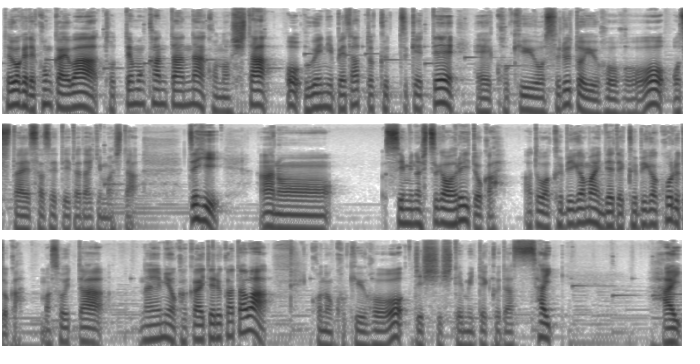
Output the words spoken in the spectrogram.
というわけで今回はとっても簡単なこの舌を上にベタッとくっつけて、えー呼吸をするという方法をお伝えさせていただきました。ぜひ、あのー睡眠の質が悪いとか、あとは首が前に出て首が凝るとか、まあそういった悩みを抱えている方は、この呼吸法を実施してみてください。はい。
